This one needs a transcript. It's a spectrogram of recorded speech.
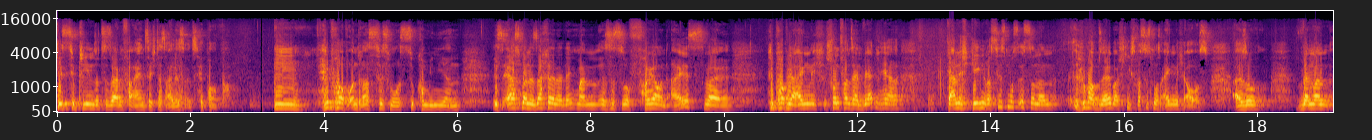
Disziplinen sozusagen vereint sich das alles als Hip-Hop. Mm. Hip-Hop und Rassismus zu kombinieren, ist erstmal eine Sache, da denkt man, es ist so Feuer und Eis, weil Hip-Hop ja eigentlich schon von seinen Werten her gar nicht gegen Rassismus ist, sondern Hip-Hop selber schließt Rassismus eigentlich aus. Also wenn man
